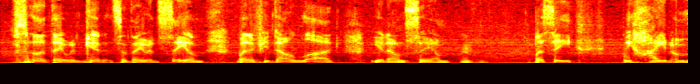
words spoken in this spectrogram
so that they would get it, so they would see him. But if you don't look, you don't see him. Mm-hmm. But see, we hide him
